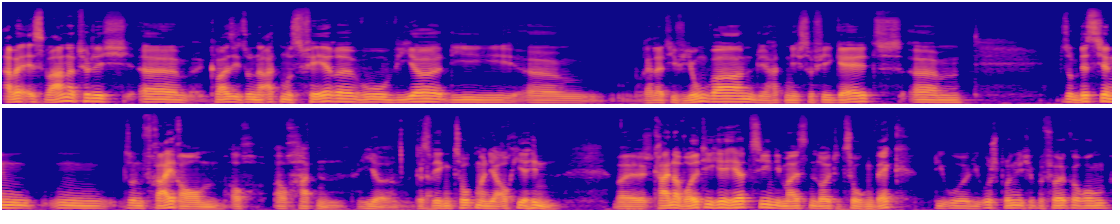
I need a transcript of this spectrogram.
Aber es war natürlich äh, quasi so eine Atmosphäre, wo wir, die ähm, relativ jung waren, wir hatten nicht so viel Geld, ähm, so ein bisschen mh, mm, so einen Freiraum auch, auch hatten hier. Deswegen zog man ja auch hier hin, weil keiner wollte hierher ziehen, die meisten Leute zogen weg, die, ur, die ursprüngliche Bevölkerung.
